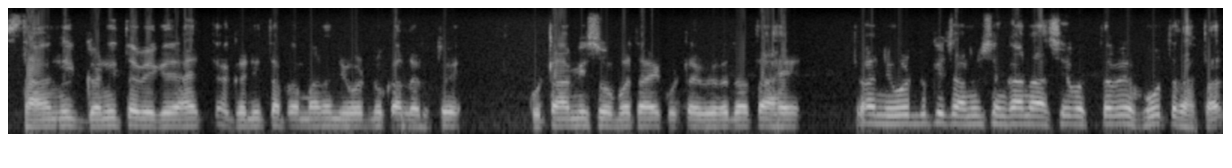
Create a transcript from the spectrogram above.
स्थानिक गणित वेगळे आहेत. त्या गणिताप्रमाणे निवडणुका लढतोय. कुठं आम्ही सोबत आहे कुठं विरोधात आहे. तेव्हा निवडणुकीच्या अनुषंगानं असे वक्तव्य होत राहतात.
